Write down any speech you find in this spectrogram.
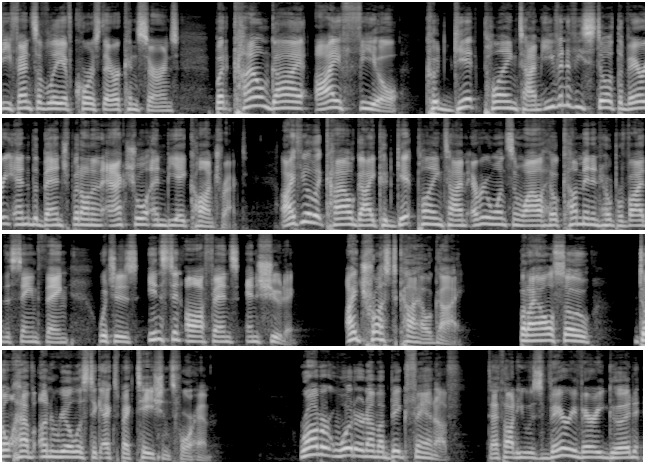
Defensively, of course, there are concerns. But Kyle Guy, I feel, could get playing time, even if he's still at the very end of the bench, but on an actual NBA contract. I feel that Kyle Guy could get playing time every once in a while. He'll come in and he'll provide the same thing, which is instant offense and shooting. I trust Kyle Guy, but I also don't have unrealistic expectations for him. Robert Woodard, I'm a big fan of. I thought he was very, very good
